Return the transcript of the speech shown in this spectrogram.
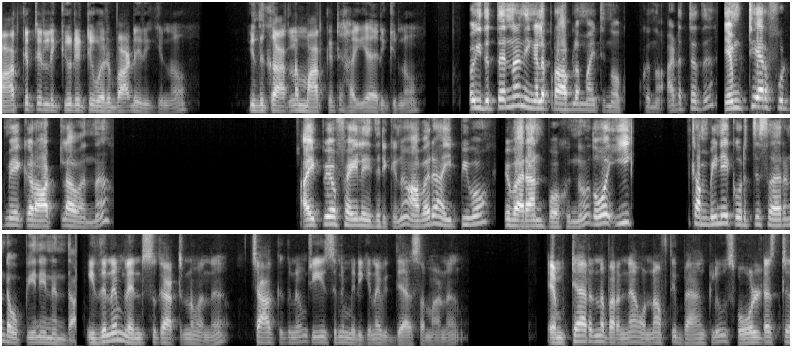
മാർക്കറ്റിൽ ലിക്വിഡിറ്റി ഒരുപാട് ഇരിക്കുന്നു. ഇത് കാരണം മാർക്കറ്റ് ഹൈ ആയിരിക്കുന്നു. ഇത് തന്നെ നിങ്ങളെ പ്രോബ്ലം ആയിട്ട് നോക്കുന്നു. അടുത്തത് M T R food maker ഓട്ട്ല വന്ന് ഐ പി ഒ ഫയൽ ചെയ്തിരിക്കുന്നു. അവർ ഐ പി ഒ വരാൻ പോകുന്നു. ഈ കമ്പനിയെ കുറിച്ച് സാറിന്റെ ഒപ്പീനിയൻ എന്താ? ഇതിനും ലെൻസ് കാട്ടണമെന്ന് ചാക്കിനും ചീസിനും ഇരിക്കുന്ന വ്യത്യാസമാണ്. എം ടി ആർ എന്ന് പറഞ്ഞാൽ one of the Bangalore's oldest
